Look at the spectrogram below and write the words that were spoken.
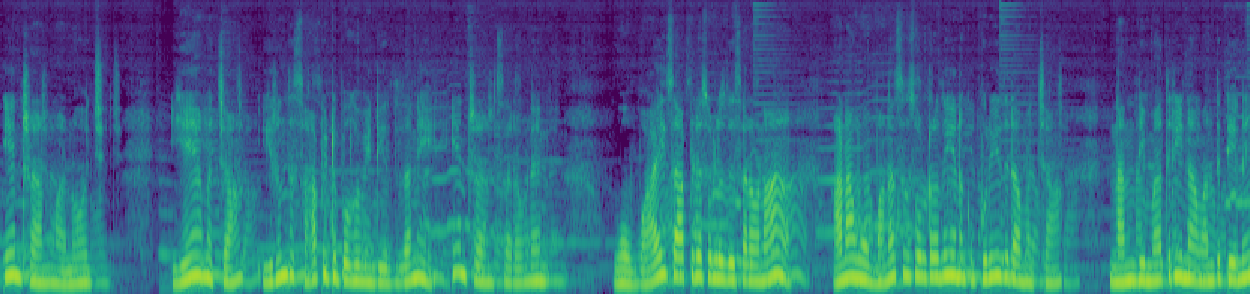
என்றான் மனோஜ். ஏன் அமைச்சான் இருந்து சாப்பிட்டு போக வேண்டியது தானே என்றான் சரவணன். உன் வாய் சாப்பிட சொல்லுது சரவணா ஆனால் உன் மனசு சொல்றதும் எனக்கு புரியுதுடா மச்சான். நந்தி மாதிரி நான் வந்துட்டேன்னு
